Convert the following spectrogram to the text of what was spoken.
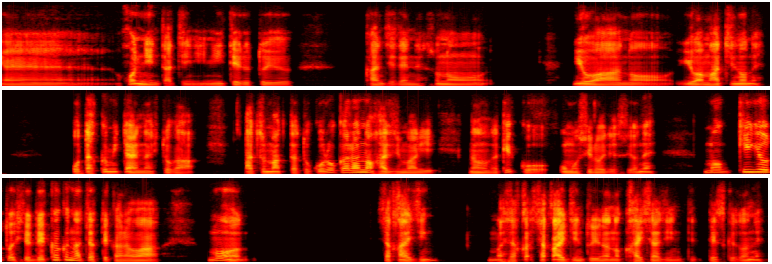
えー、本人たちに似てるという感じでね、その、要は、あの、要は街のね、オタクみたいな人が集まったところからの始まりなので結構面白いですよね。もう企業としてでっかくなっちゃってからは、もう社会人まあ社会、社会人というのは会社人ですけどね。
